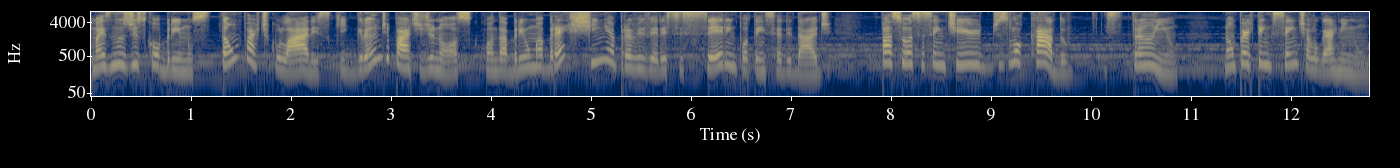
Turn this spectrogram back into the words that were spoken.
mas nos descobrimos tão particulares que grande parte de nós, quando abriu uma brechinha para viver esse ser em potencialidade, passou a se sentir deslocado, estranho, não pertencente a lugar nenhum.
